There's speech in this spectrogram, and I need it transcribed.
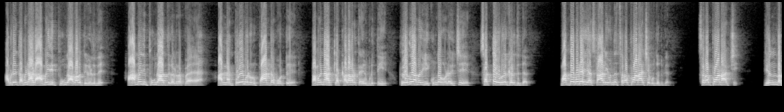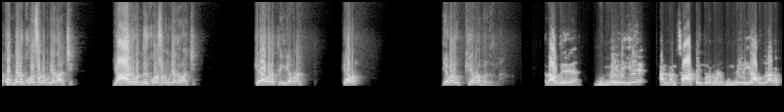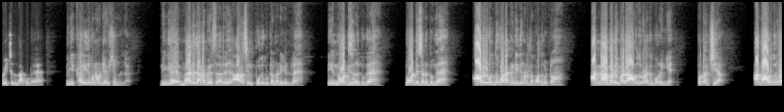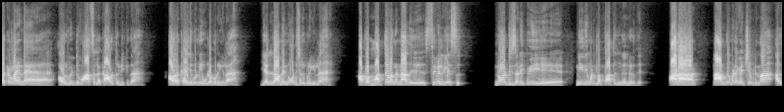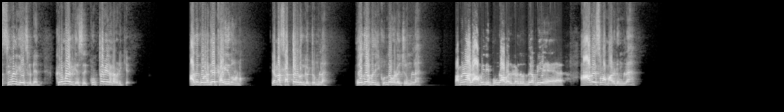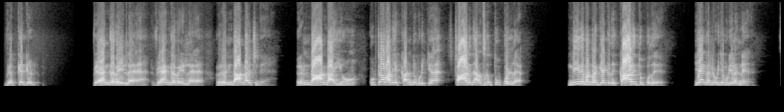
அப்படியே தமிழ்நாடு அமைதி பூங்காவாக திகழுது. அமைதி பூங்கா திகழ்றப்ப அண்ணன் துறைமுகன் ஒரு பாட்டை போட்டு தமிழ்நாட்டில் கலவரத்தை ஏற்படுத்தி பொது அமைதிக்கு குந்தம் கூட வச்சு சட்ட ஒழுங்கு கெடுத்துட்டார். மற்றபடி ஐயா ஸ்டாலின் வந்து சிறப்பான ஆட்சியை கொடுத்துட்டு இருக்காரு. சிறப்பான ஆட்சி. எந்த கொம்பனும் குறை சொல்ல முடியாத ஆட்சி. யாரும் வந்து குறை சொல்ல முடியாத ஒரு ஆட்சி. கேவலத்திலையும் கேவலம் கேவலம். எவ்வளவு கேவலம் பாருங்க அதாவது உண்மையிலேயே அண்ணன் சாட்டை துறைமுகன் உண்மையிலேயே அவதூறாக பேசியிருந்தா கூட நீங்க கைது பண்ண வேண்டிய விஷயம் இல்லை. நீங்க மேடை தானே பேசுறாரு. அரசியல் பொதுக்கூட்ட மேடைகள்ல. நீங்க நோட்டீஸ் அனுப்புங்க. நோட்டீஸ் அனுப்புங்க. அவர் வந்து வழக்க நீதிமன்றத்தில் பார்த்துக்கட்டும். அண்ணாமலை மேல அவதூறு வழக்கு போடுறீங்க. தொடர்ச்சியா. அந்த அவதூறு வழக்கெல்லாம் என்ன அவர் வீட்டு வாசல்ல காவல் நிக்குதா? அவரை கைது பண்ணி உள்ள போறீங்களா? எல்லாமே நோட்டீஸ் அனுப்புறீங்கல்ல? அப்ப மற்றவங்கன்னா அது சிவில் கேஸ் நோட்டீஸ் அனுப்பி நீதிமன்றத்தில் பார்த்துக்குங்கிறது ஆனா நாம் தமிழக கட்சி அப்படின்னா அது சிவில் கேஸ் கிடையாது. கிரிமினல் கேஸ் குற்றவியல் நடவடிக்கை. அதுக்கு உடனடியாக கைது பண்ணணும். ஏன்னா சட்ட ஒழுங்கு கட்டும்ல. பொது அமைதிக்கு குந்தம் விளைச்சிரும்ல தமிழ்நாடு அமைதி பூங்காவா இருக்கிறது வந்து அப்படியே ஆவேசமா மாறிடும்ல? வெக்கக்கேடு. வேங்க வெயில்ல வேங்க வெயில்ல ரெண்டு ஆண்டாச்சுங்க ரெண்டு ஆண்டாயும் குற்றவாளியை கண்டுபிடிக்க ஸ்டாலின் அரசுக்கு துப்பு இல்ல. நீதிமன்றம் கேக்குது காரி துப்புது. ஏன் கண்டுபிடிக்க முடியலன்னு?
